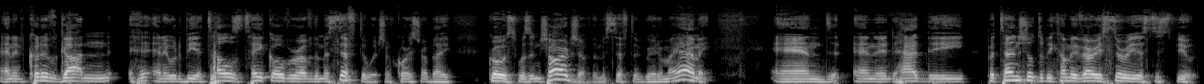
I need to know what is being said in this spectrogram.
and it could have gotten, and it would be a Telz takeover of the Mesivta, which of course Rabbi Gross was in charge of, the Mesivta of Greater Miami, and and it had the potential to become a very serious dispute.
